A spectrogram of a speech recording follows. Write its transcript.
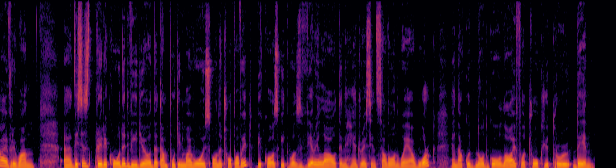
Hi everyone. Uh, this is pre-recorded video that I'm putting my voice on the top of it because it was very loud in the hairdressing salon where I work and I could not go live or talk you through then.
